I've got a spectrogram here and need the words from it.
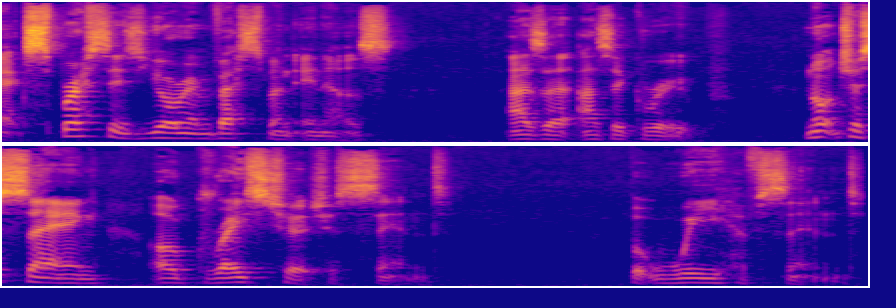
expresses your investment in us as a, as a group? Not just saying, oh, Grace Church has sinned, but we have sinned.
